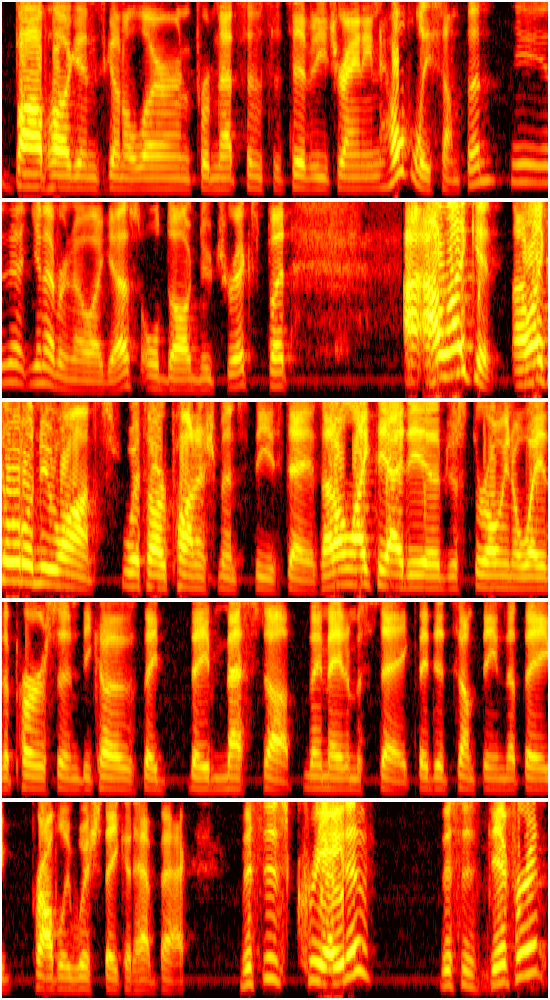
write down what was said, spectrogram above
Bob Huggins going to learn from that sensitivity training? Hopefully, something. You, you never know, I guess. Old dog, new tricks. But I, I like it. I like a little nuance with our punishments these days. I don't like the idea of just throwing away the person because they they messed up, they made a mistake, they did something that they probably wish they could have back. This is creative. This is different.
